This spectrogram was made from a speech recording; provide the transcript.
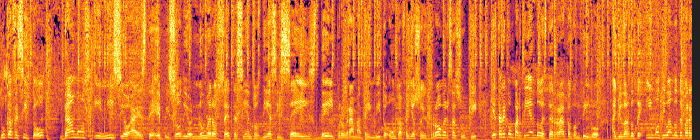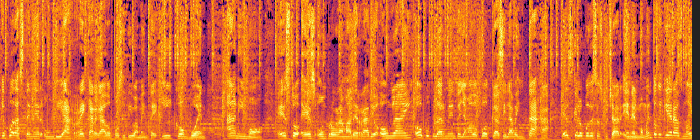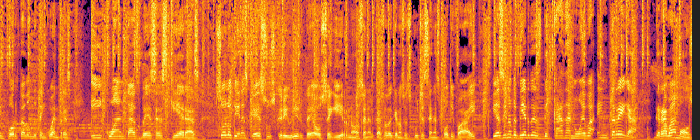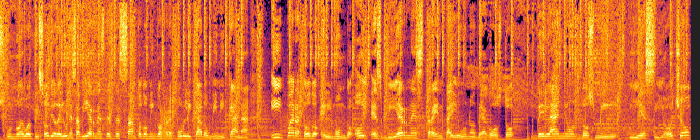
tu cafecito, damos inicio a este episodio número 716 del programa Te invito a un café. Yo soy Robert Sasuki y estaré compartiendo este rato contigo, ayudándote y motivándote para que puedas tener un día recargado positivamente y con buen ánimo. Esto es un programa de radio online o popularmente llamado podcast y la ventaja es que lo puedes escuchar en el momento que quieras, no importa dónde te encuentres y cuántas veces quieras. Solo tienes que suscribirte o seguirnos en el caso de que nos escuches en Spotify y así no te pierdes de cada nueva entrega. Grabamos un nuevo episodio de lunes a viernes desde Santo Domingo, República Dominicana y para todo el mundo. Hoy es viernes 31 de agosto del año 2018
